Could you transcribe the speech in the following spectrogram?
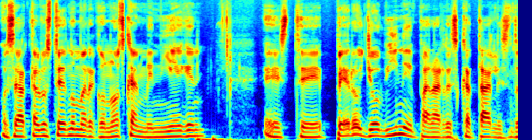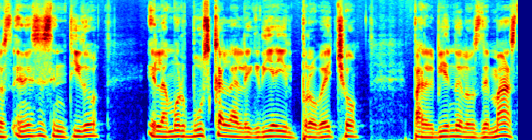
O sea, tal vez ustedes no me reconozcan, me nieguen, este, pero yo vine para rescatarles. Entonces, en ese sentido, el amor busca la alegría y el provecho para el bien de los demás.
